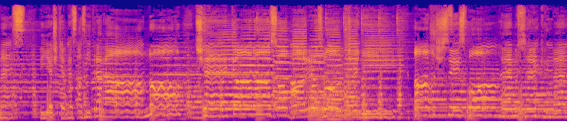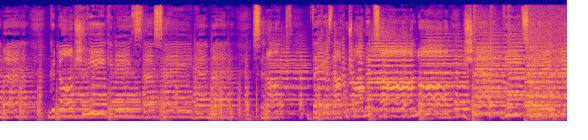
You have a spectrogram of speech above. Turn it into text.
dnes, ještě dnes a zítra ráno. Čeká nás oba rozloučení, až si s Bohem řekneme, kdož ví, kdy se sejdeme, snad ve hvězdách už máme psáno, že víc nikdy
